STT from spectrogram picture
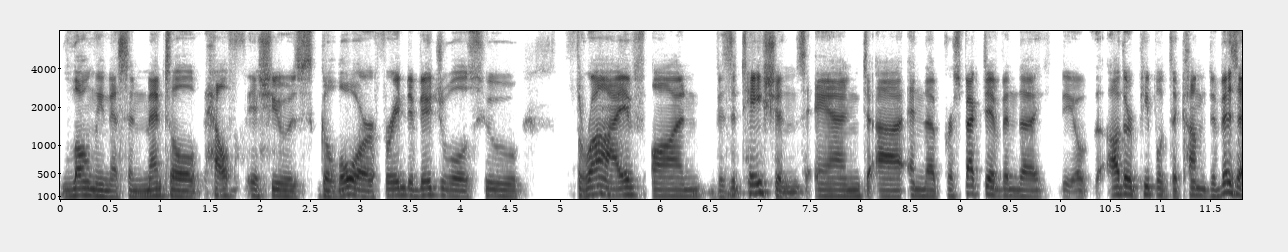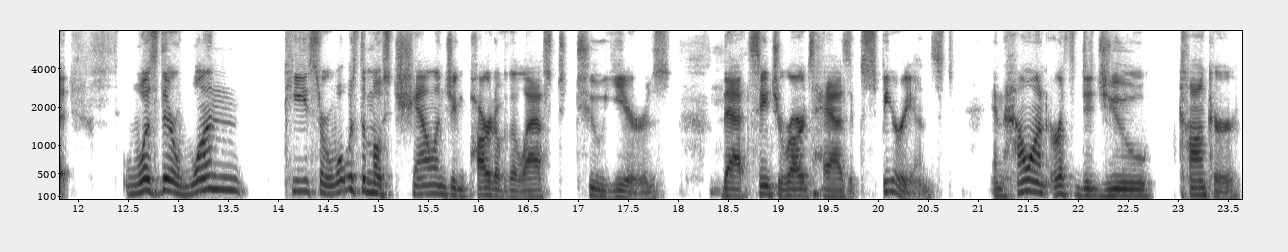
loneliness and mental health issues galore for individuals who thrive on visitations and uh, and the perspective and the you know the other people to come to visit. Was there one piece, or what was the most challenging part over the last two years that St. Gerard's has experienced, and how on earth did you conquer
